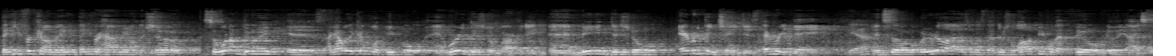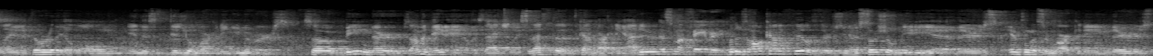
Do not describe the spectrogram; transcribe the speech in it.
thank you for coming. Thank you for having me on the show. So what I'm doing is I got with a couple of people and we're in digital marketing. And being digital, everything changes every day. Yeah. And so what we realized was that there's a lot of people that feel really isolated, feel really alone in this digital marketing universe. So being nerds, I'm a data analyst actually, so that's the kind of marketing I do. That's my favorite. But there's all kind of fields. There's you know social media. There's influencer marketing. There's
